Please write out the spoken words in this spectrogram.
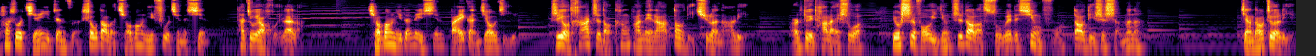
他说前一阵子收到了乔邦尼父亲的信，他就要回来了。”乔邦尼的内心百感交集，只有他知道康帕内拉到底去了哪里，而对他来说。又是否已经知道了所谓的幸福到底是什么呢？讲到这里，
